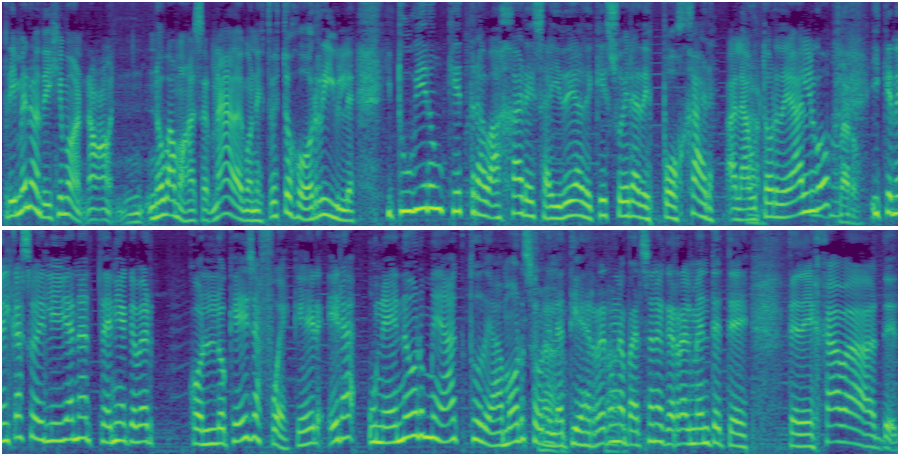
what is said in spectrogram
primero dijimos, no, no vamos a hacer nada con esto, esto es horrible. Y tuvieron que trabajar esa idea de que eso era despojar al autor de algo y que en el caso de Liliana tenía que ver con lo que ella fue, que era un enorme acto de amor sobre la tierra. Era una persona que realmente te, te dejaba, te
